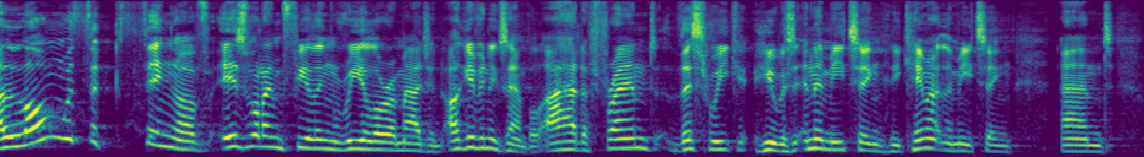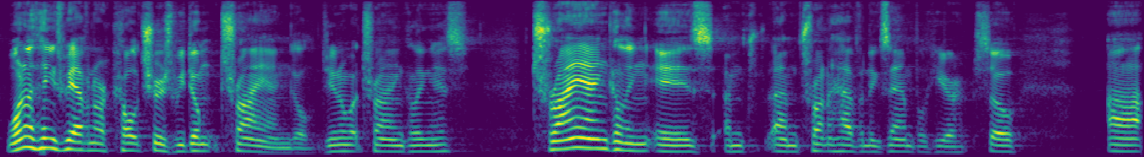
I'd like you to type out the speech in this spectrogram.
Along with the thing of, is what I'm feeling real or imagined? I'll give you an example. I had a friend this week, he was in a meeting, he came out of the meeting, and one of the things we have in our culture is we don't triangle. Do you know what triangling is? Triangling is, I'm, I'm trying to have an example here. So uh,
